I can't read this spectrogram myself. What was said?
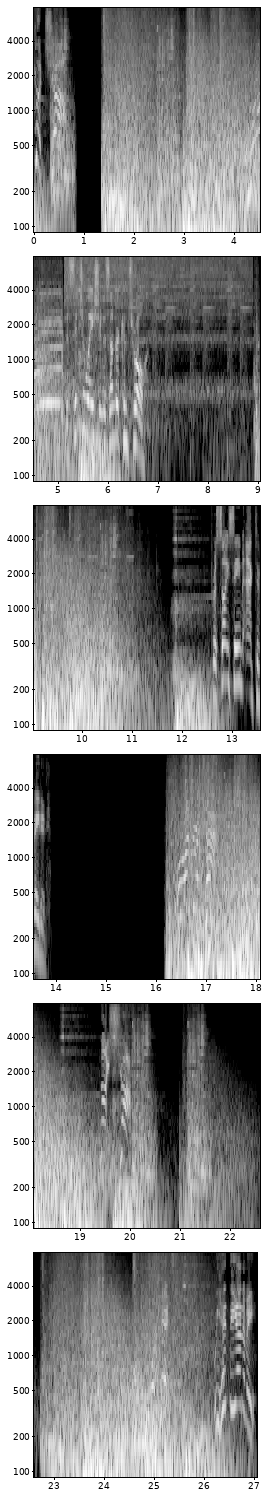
Good job! The situation is under control. Precise aim activated. We're under attack! Nice shot! We're hit! We hit the enemy!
